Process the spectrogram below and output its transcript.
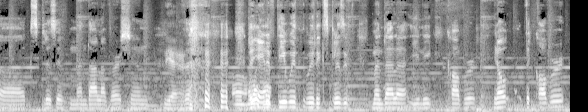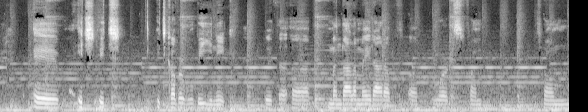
uh, exclusive mandala version, Yeah. the, Oh, the I like. NFT with with exclusive mandala unique cover. You know, the cover, uh, each each each cover will be unique with a, a mandala made out of, of words from from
